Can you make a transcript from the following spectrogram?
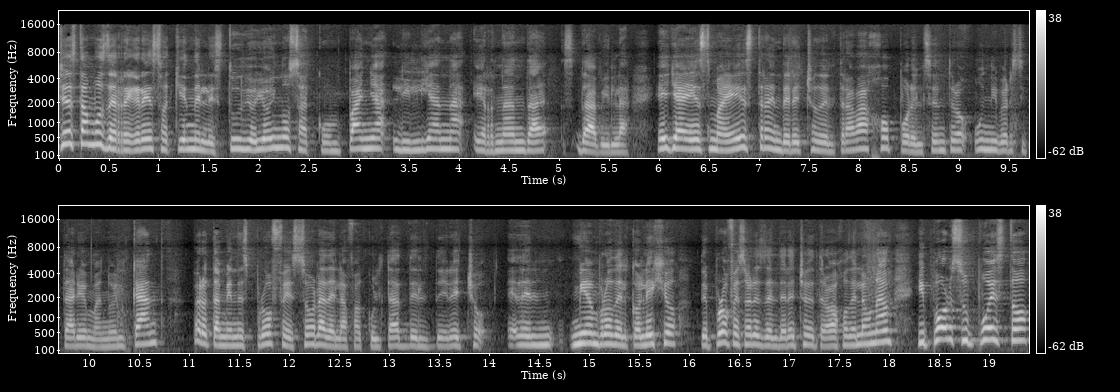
ya estamos de regreso aquí en el estudio y hoy nos acompaña Liliana Hernández Dávila. Ella es maestra en Derecho del Trabajo por el Centro Universitario Emanuel Kant, pero también es profesora de la Facultad del Derecho, eh, del, miembro del Colegio de Profesores del Derecho de Trabajo de la UNAM y por supuesto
